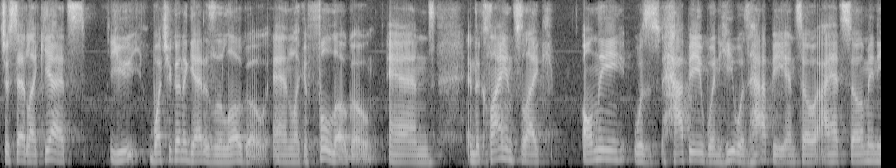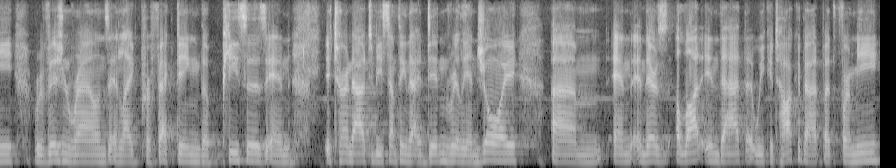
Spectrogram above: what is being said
just said like, yeah, it's you what you're going to get is a logo and like a full logo and and the clients like only was happy when he was happy. And so i had so many revision rounds and like perfecting the pieces and it turned out to be something that i didn't really enjoy. Um, and and there's a lot in that that we could talk about but for me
